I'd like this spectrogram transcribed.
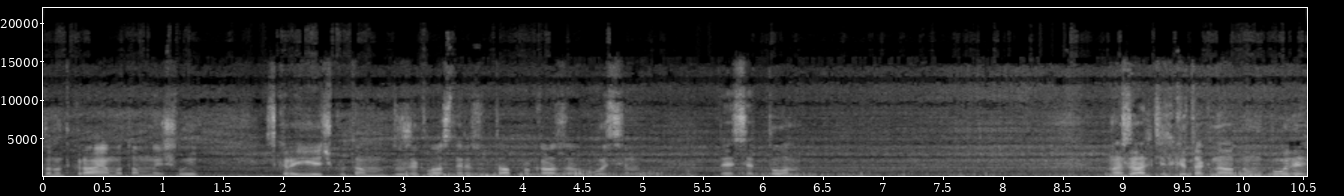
понад краєм там ми йшли з краєчку, там дуже класний результат показував 8-10 тонн. На жаль, тільки так на одному полі.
